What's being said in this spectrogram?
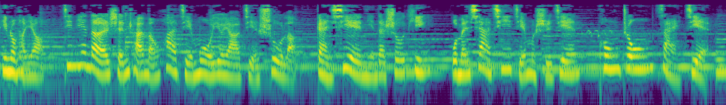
听众朋友。今天的神传文化节目又要结束了，感谢您的收听，我们下期节目时间空中再见。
